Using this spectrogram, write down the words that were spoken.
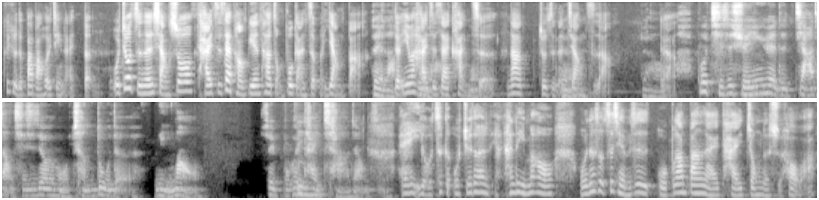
可有的爸爸会进来等，我就只能想说，孩子在旁边，他总不敢怎么样吧？对啦，对，因为孩子在看着，那就只能这样子啊。对啊，不过其实学音乐的家长其实就有某程度的礼貌，所以不会太差这样子。哎，有这个，我觉得很礼貌哦。我那时候之前不是我刚搬来台中的时候啊，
